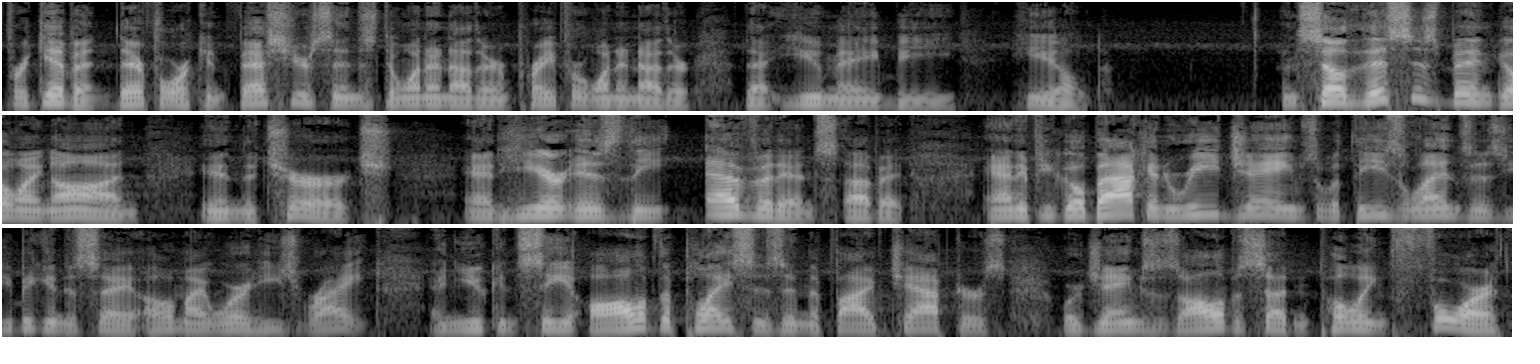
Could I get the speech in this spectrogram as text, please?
forgiven. Therefore, confess your sins to one another and pray for one another that you may be healed. And so this has been going on in the church and here is the evidence of it. And if you go back and read James with these lenses, you begin to say, oh my word, he's right. And you can see all of the places in the five chapters where James is all of a sudden pulling forth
